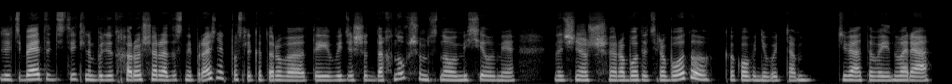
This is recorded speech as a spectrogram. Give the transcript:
для тебя это действительно будет хороший радостный праздник, после которого ты выйдешь отдохнувшим с новыми силами, начнешь работать работу какого-нибудь там 9 января.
